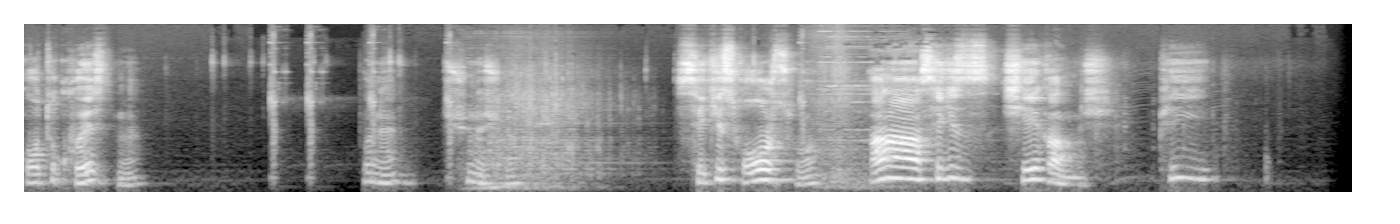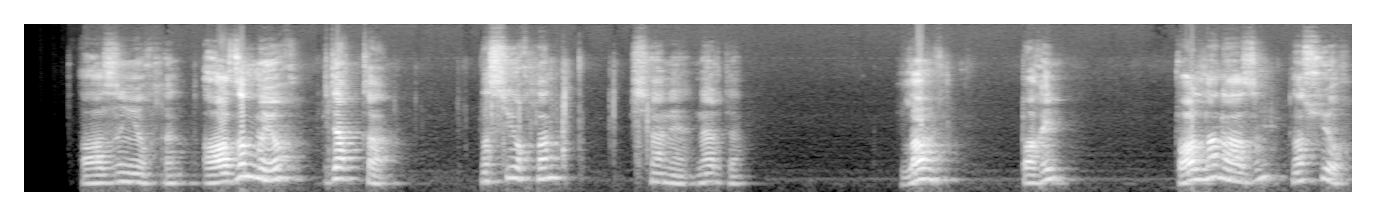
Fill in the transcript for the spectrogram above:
Go to quest mi? Bu ne? Şu ne şu? 8 horse mu? Ana 8 şeyi kalmış. Pi. Ağzın yok lan. Ağzın mı yok? Bir dakika. Nasıl yok lan? Bir saniye. Nerede? Lan bakayım. Var lan ağzım. Nasıl yok?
